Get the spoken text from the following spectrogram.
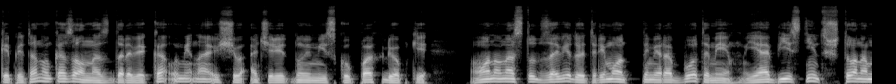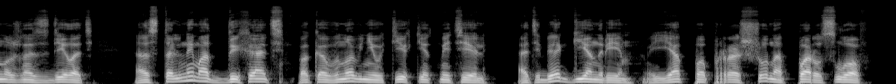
Капитан указал на здоровяка, уминающего очередную миску похлебки. «Он у нас тут заведует ремонтными работами и объяснит, что нам нужно сделать. Остальным отдыхать, пока вновь не утихнет метель. А тебя, Генри, я попрошу на пару слов».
